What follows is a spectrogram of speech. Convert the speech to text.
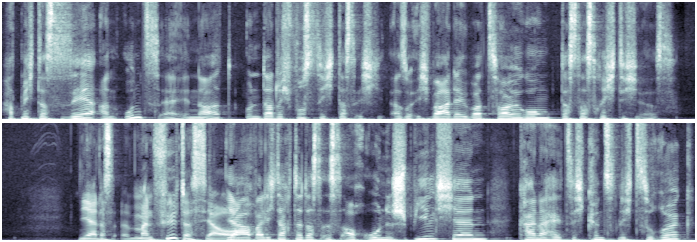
hat mich das sehr an uns erinnert und dadurch wusste ich, dass ich, also ich war der Überzeugung, dass das richtig ist. Ja, das, man fühlt das ja auch. Ja, weil ich dachte, das ist auch ohne Spielchen, keiner hält sich künstlich zurück,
